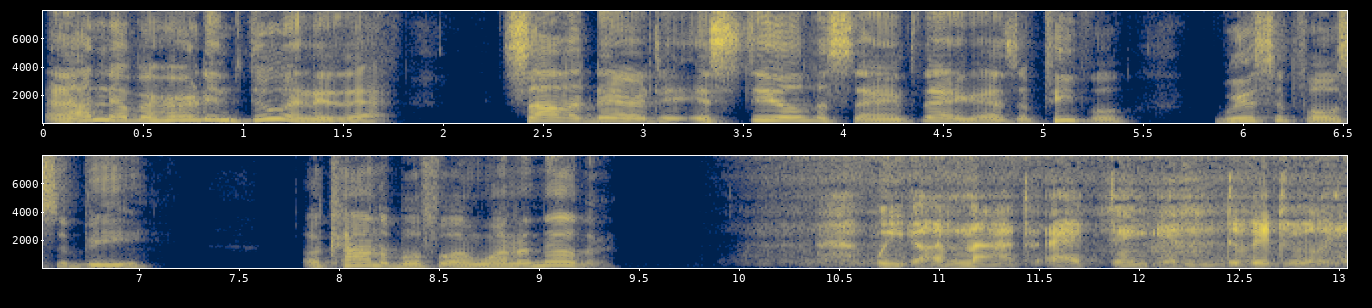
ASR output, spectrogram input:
And I never heard him do any of that. Solidarity is still the same thing. As a people, we're supposed to be accountable for one another. We are not acting individually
